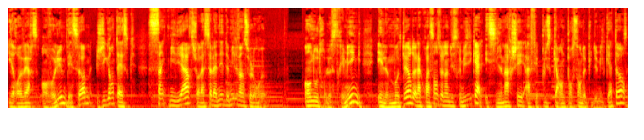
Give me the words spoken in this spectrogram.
Il reverse en volume des sommes gigantesques, 5 milliards sur la seule année 2020 selon eux. En outre, le streaming est le moteur de la croissance de l'industrie musicale. Et si le marché a fait plus 40% depuis 2014,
